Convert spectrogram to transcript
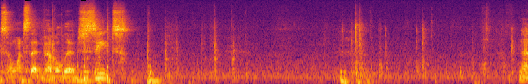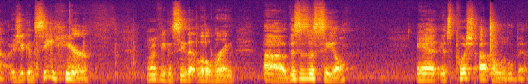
So once that beveled edge seats, Now, as you can see here, I don't know if you can see that little ring. Uh, this is a seal, and it's pushed up a little bit.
